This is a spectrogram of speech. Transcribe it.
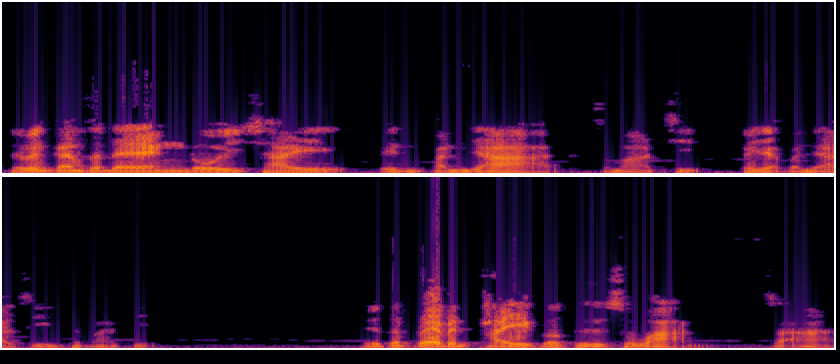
แต่เป็นการแสดงโดยใช้เป็นปัญญาสมาธิไม่ใช่ปัญญาศีลสมาธิเดี๋ยวจะแปลเป็นไทยก็คือสว่างสะอาด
